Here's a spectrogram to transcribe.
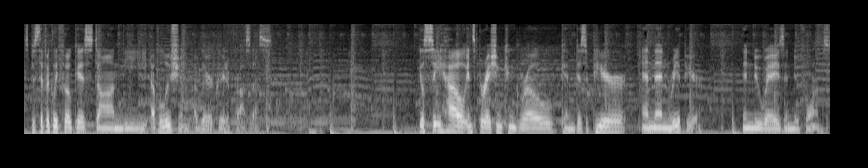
specifically focused on the evolution of their creative process. You'll see how inspiration can grow, can disappear, and then reappear in new ways and new forms.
